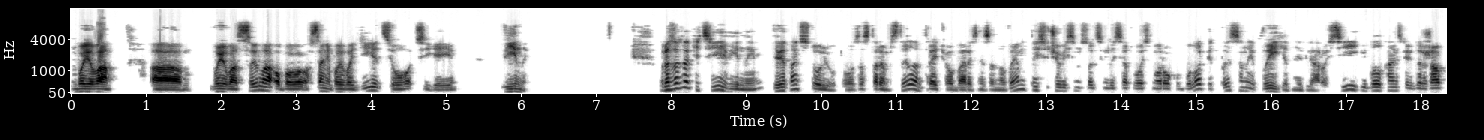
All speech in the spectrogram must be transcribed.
бойова, е, бойова сила, або остання бойова дія цього, цієї війни. В результаті цієї війни, 19 лютого, за старим стилем, 3 березня за новим 1878 року, було підписаний вигідний для Росії і Балканських держав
